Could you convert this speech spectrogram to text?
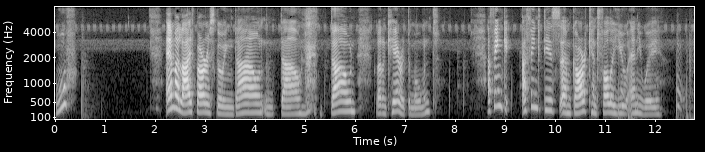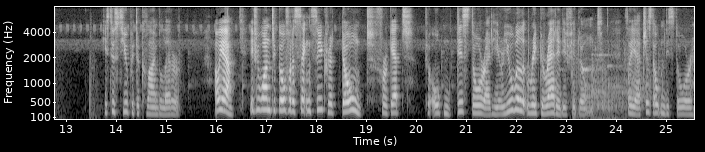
Oof. And my life bar is going down and down and down, but I don't care at the moment. I think I think this um, guard can't follow you anyway. He's too stupid to climb the ladder. Oh yeah, if you want to go for the second secret, don't forget to open this door right here. You will regret it if you don't. So yeah, just open this door.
